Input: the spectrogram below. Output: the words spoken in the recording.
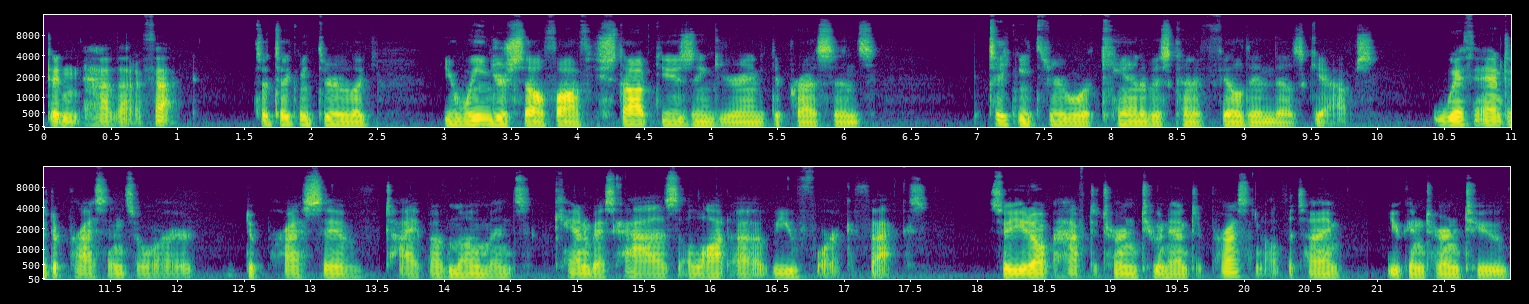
didn't have that effect. So take me through like you weaned yourself off, you stopped using your antidepressants. Take me through where cannabis kind of filled in those gaps. with antidepressants or depressive type of moments, cannabis has a lot of euphoric effects. So you don't have to turn to an antidepressant all the time. You can turn to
